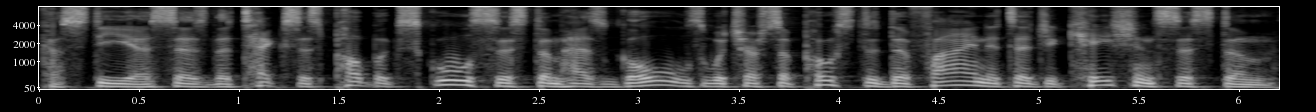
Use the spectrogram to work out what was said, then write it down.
Castilla says the Texas public school system has goals which are supposed to define its education system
